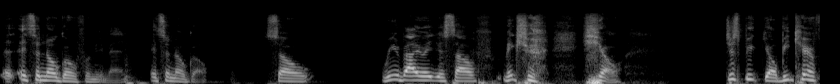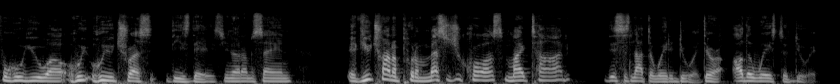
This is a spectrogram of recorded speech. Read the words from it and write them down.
It's a no go for me, man. It's a no go. So reevaluate yourself. Make sure, yo, just be yo, be careful who you uh who, who you trust these days. You know what I'm saying? If you're trying to put a message across, Mike Todd, this is not the way to do it. There are other ways to do it.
